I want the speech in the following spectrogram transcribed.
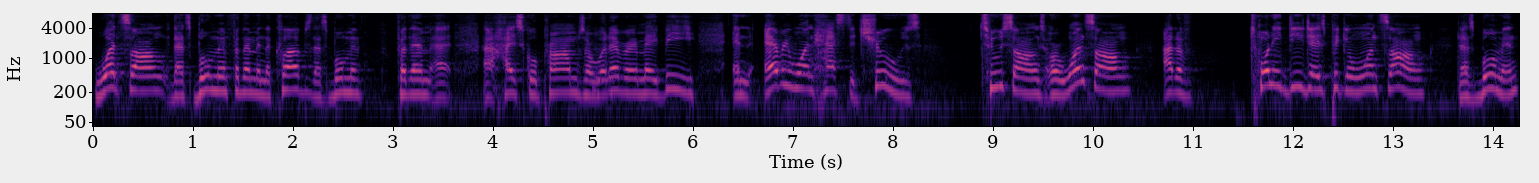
One song that's booming for them in the clubs, that's booming for them at, at high school proms or whatever it may be, and everyone has to choose two songs or one song out of 20 DJs picking one song that's booming,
